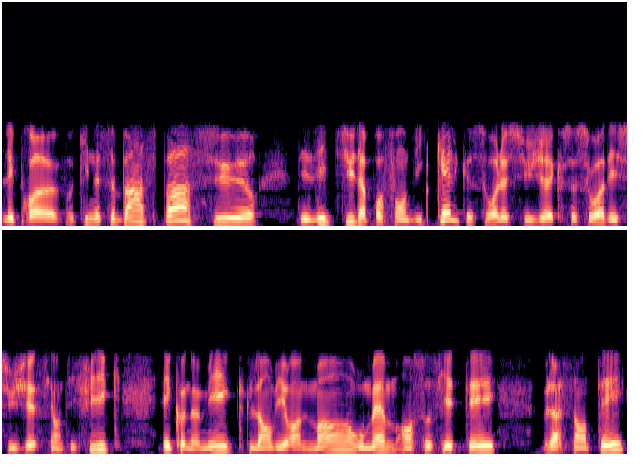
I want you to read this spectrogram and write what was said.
les preuves, qui ne se base pas sur des études approfondies, quel que soit le sujet, que ce soit des sujets scientifiques, économiques, l'environnement ou même en société, la santé,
